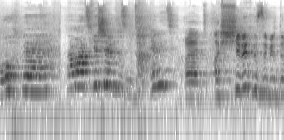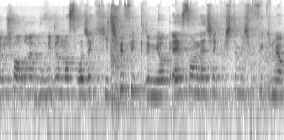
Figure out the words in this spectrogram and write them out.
Oh be. Tamam artık yaşayabiliriz burada. Evet. Evet aşırı hızlı bir dönüş oldu ve bu video nasıl olacak hiçbir fikrim yok. En son ne çekmiştim hiçbir fikrim yok.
